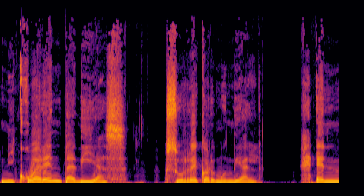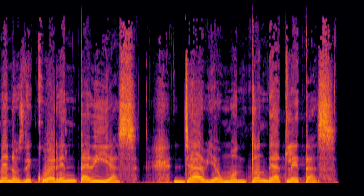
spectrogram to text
ni 40 días su récord mundial. En menos de 40 días ya había un montón de atletas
